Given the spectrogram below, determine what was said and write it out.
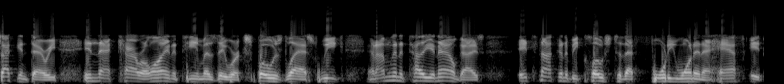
secondary in that Carolina team as they were exposed last week. And I'm going to tell you now, guys, it's not going to be close to that 41 and a half. It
